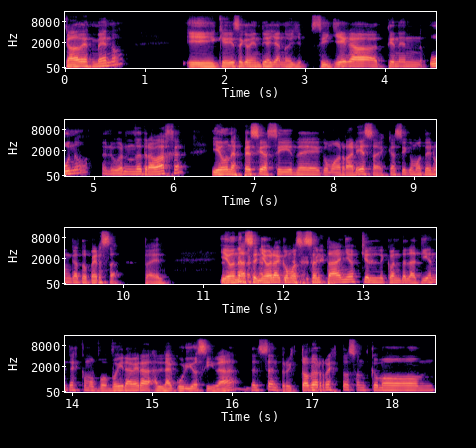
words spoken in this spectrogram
cada vez menos y que dice que hoy en día ya no, si llega, tienen uno en el lugar donde trabaja y es una especie así de como rareza, es casi como tener un gato persa para él. Y es una señora como 60 años que cuando la atiende es como, voy a ir a ver a, la curiosidad del centro. Y todo el resto son como mm,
